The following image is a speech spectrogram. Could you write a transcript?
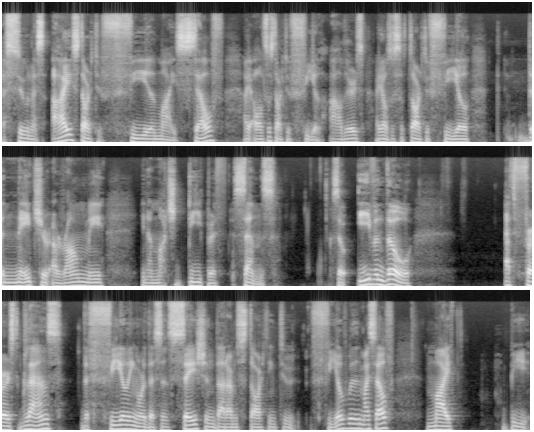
as soon as I start to feel myself, I also start to feel others. I also start to feel the nature around me in a much deeper sense. So even though at first glance the feeling or the sensation that I'm starting to feel within myself might be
